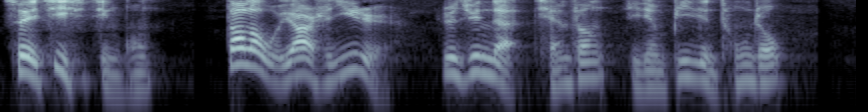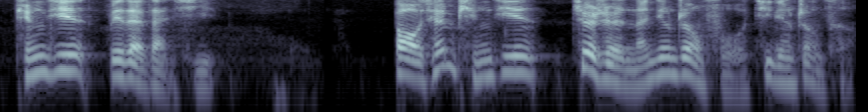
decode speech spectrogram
所以继续进攻。到了五月二十一日，日军的前锋已经逼近通州，平津危在旦夕。保全平津，这是南京政府既定政策，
